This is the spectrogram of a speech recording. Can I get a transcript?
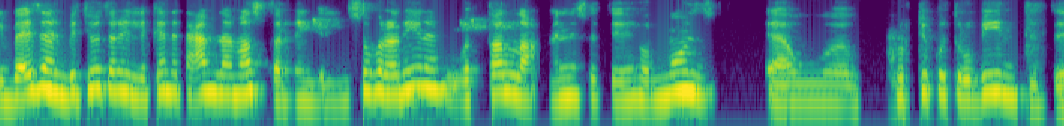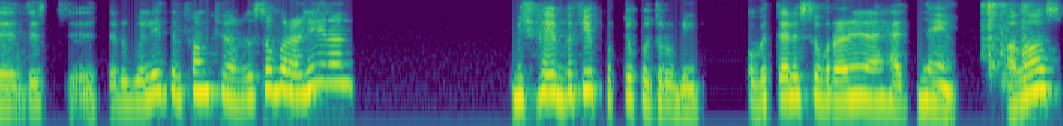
يبقى اذا ال pituitary اللي كانت عاملة mastering لل suprarenal وبتطلع من hormones أو corticotropin ت regulate ال function of the suprarenal مش هيبقى فيه corticotropin وبالتالي ال suprarenal هتنام. خلاص؟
